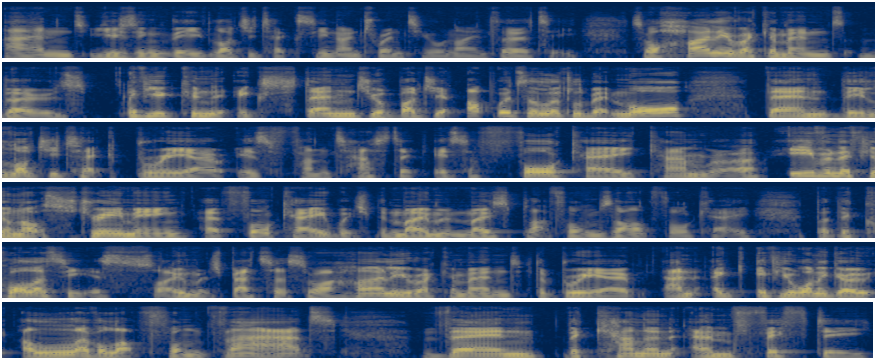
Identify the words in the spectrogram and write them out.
and using the Logitech C920 or 930. So I highly recommend those. If you can extend your budget upwards a little bit more, then the Logitech Brio is fantastic. It's a 4K camera, even if you're not streaming at 4K, which at the moment most platforms aren't 4K, but the quality is so much better. So I highly recommend the Brio. And if you want to go a level up from that, then the Canon M50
